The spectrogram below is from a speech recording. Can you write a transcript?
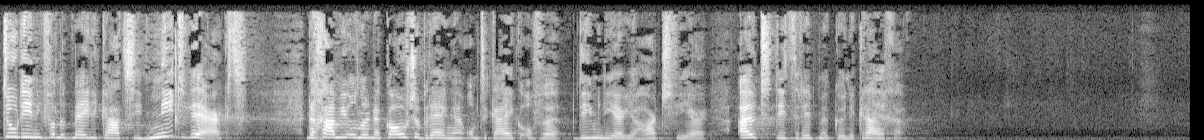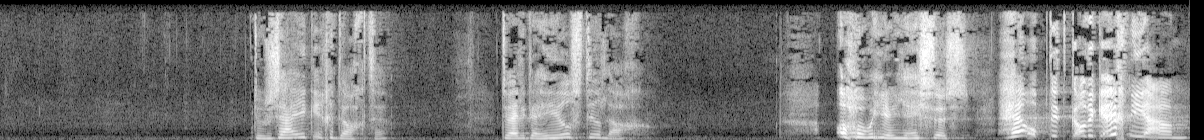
toediening van de medicatie, niet werkt, dan gaan we je onder narcose brengen om te kijken of we op die manier je hart weer uit dit ritme kunnen krijgen. Toen zei ik in gedachten, terwijl ik daar heel stil lag. Oh Heer Jezus, help, dit kan ik echt niet aan.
